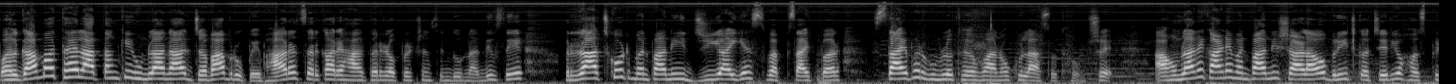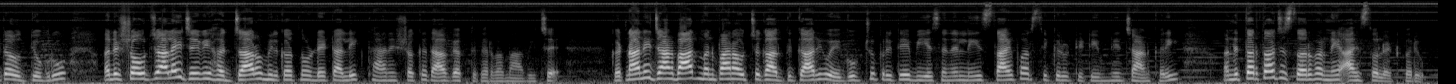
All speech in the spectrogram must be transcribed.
પહલગામમાં થયેલ આતંકી હુમલાના જવાબરૂપે ભારત સરકારે હાથ ધરેલ ઓપરેશન સિંદૂરના દિવસે રાજકોટ મનપાની જીઆઈએસ વેબસાઇટ પર સાયબર હુમલો થયો હોવાનો ખુલાસો થયો છે. આ હુમલાને કારણે મનપાની શાળાઓ, બ્રિજ કચેરીઓ, હોસ્પિટલ ઉદ્યોગગૃહ અને શૌચાલય જેવી હજારો મિલકતનો ડેટા લીક થયાની શક્યતા વ્યક્ત કરવામાં આવી છે. ઘટનાની જાણ બાદ મનપાના ઉચ્ચ અધિકારીઓએ ગુપચુપ રીતે બીએસએનએલની સાયબર સિક્યુરિટી ટીમને જાણ કરી અને તરત જ સર્વરને આઇસોલેટ કર્યું.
